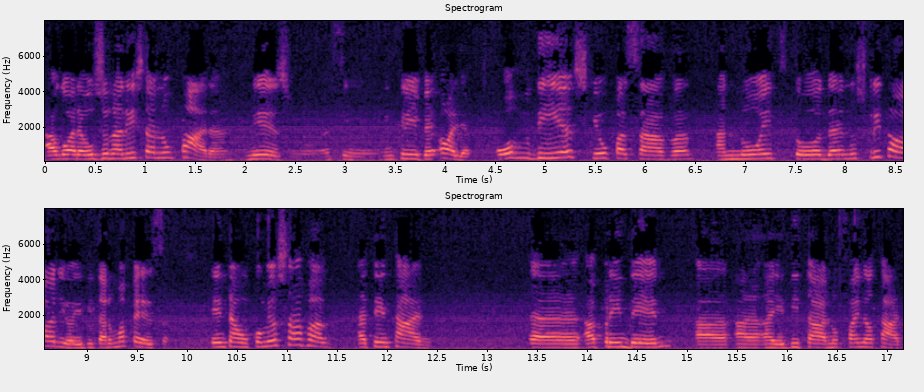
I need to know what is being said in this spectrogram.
Agora, o jornalista não para, mesmo. Assim, incrível. Olha, houve dias que eu passava a noite toda no escritório a editar uma peça. Então, como eu estava a tentar uh, aprender a, a, a editar no Final Cut,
